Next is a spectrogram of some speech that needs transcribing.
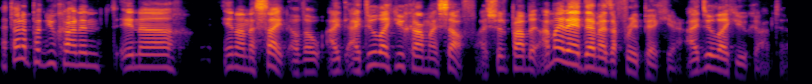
I thought I put UConn in in uh in on the site. Although I I do like UConn myself. I should probably I might add them as a free pick here. I do like UConn, Tim.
